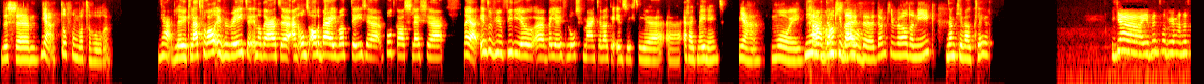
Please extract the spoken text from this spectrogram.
Dus um, ja, tof om wat te horen. Ja, leuk. Laat vooral even weten, inderdaad, aan ons allebei wat deze podcast slash nou ja, interview video bij je heeft losgemaakt en welke inzichten je eruit meeneemt. Ja, mooi. Ja, Gaan we dankjewel. Afsluiten. Dankjewel, Danique. Dankjewel, Claire. Ja, je bent alweer aan het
